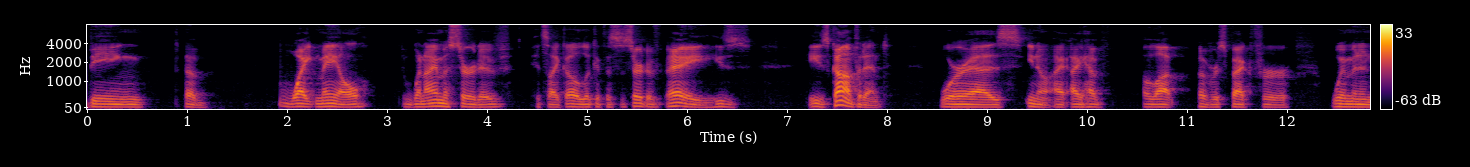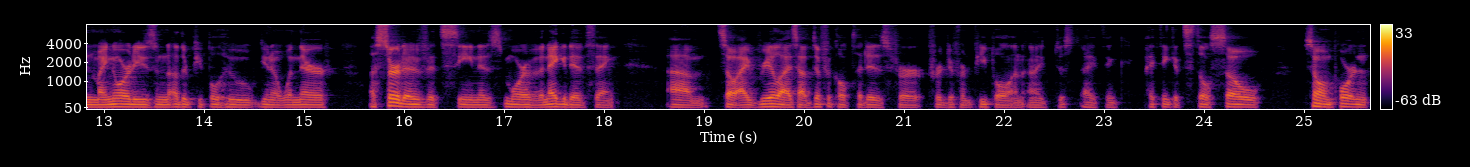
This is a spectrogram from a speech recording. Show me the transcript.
being a white male when I'm assertive, it's like, oh, look at this assertive. Hey, he's he's confident. Whereas, you know, I, I have a lot of respect for women and minorities and other people who, you know, when they're assertive, it's seen as more of a negative thing. Um, so I realize how difficult it is for for different people, and I just I think I think it's still so so important.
